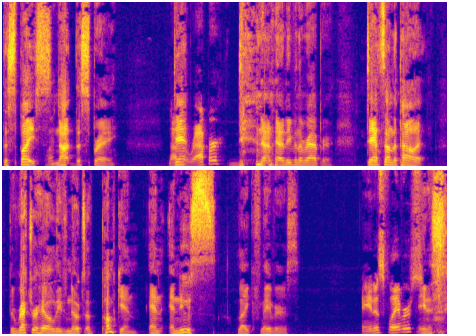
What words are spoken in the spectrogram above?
The spice, not the spray. Not Dan- the wrapper? not, not even the wrapper. Dance on the palate. The retrohale leaves notes of pumpkin and anise like flavors. Anus flavors? Anus.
